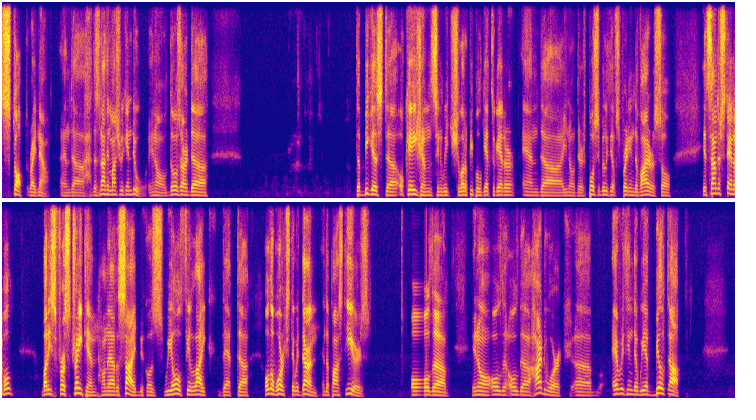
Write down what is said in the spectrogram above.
stopped right now, and uh, there's nothing much we can do. You know, those are the the biggest uh, occasions in which a lot of people get together and uh, you know there's possibility of spreading the virus so it's understandable but it's frustrating on the other side because we all feel like that uh, all the works that were done in the past years all the you know all the all the hard work uh, everything that we have built up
